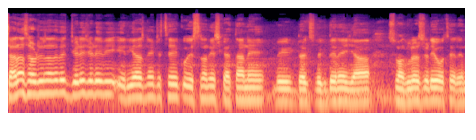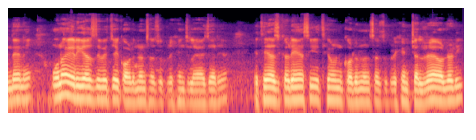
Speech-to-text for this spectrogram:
ਚਾਰਾਂ ਸਬ ਡਿਵੀਜ਼ਨਾਂ ਦੇ ਵਿੱਚ ਜਿਹੜੇ ਜਿਹੜੇ ਵੀ ਏਰੀਆਜ਼ ਨੇ ਜਿੱਥੇ ਕੋਈ ਇਸ ਤਰ੍ਹਾਂ ਦੀਆਂ ਸ਼ਿਕਾਇਤਾਂ ਨੇ ਵੀ ਡਰੱਗਸ ਵਿਕਦੇ ਨੇ ਜਾਂ ਸਮਗਲਰਸ ਜਿਹੜੇ ਉੱਥੇ ਰਹਿੰਦੇ ਨੇ, ਉਹਨਾਂ ਏਰੀਆਜ਼ ਦੇ ਵਿੱਚ ਇੱਕ ਕੋਆਰਡੀਨੇਟ ਸਰਚ ਆਪਰੇਸ਼ਨ ਚਲਾਇਆ ਜਾ ਰਿਹਾ। ਇੱਥੇ ਅੱਜ ਖੜੇ ਹਾਂ ਅਸੀਂ, ਇੱਥੇ ਹੁਣ ਕੋਆਰਡੀਨੇਟ ਸਰਚ ਆਪਰੇਸ਼ਨ ਚੱਲ ਰਿਹਾ ਆਲਰੇਡੀ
